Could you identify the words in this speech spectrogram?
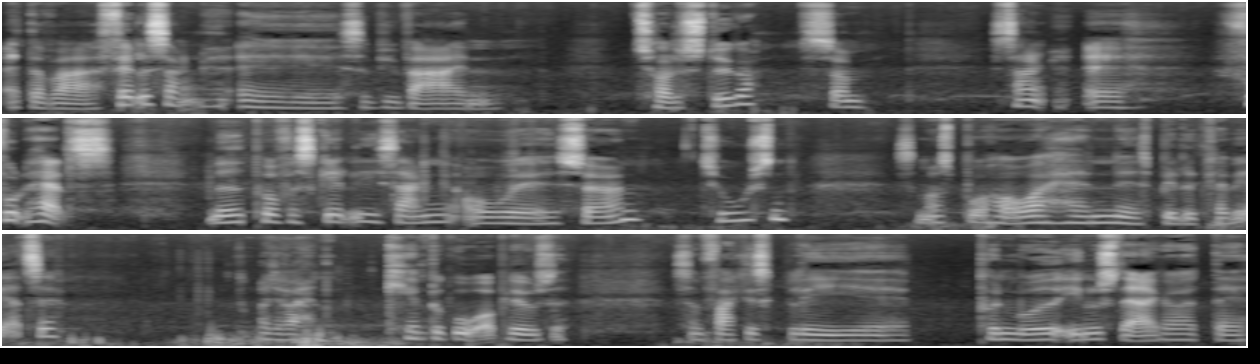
at der var fællessang, øh, så vi var en 12 stykker, som sang af fuld hals med på forskellige sange, og øh, Søren Tusen, som også bor herovre, han øh, spillede klaver til. Og det var en kæmpe god oplevelse, som faktisk blev øh, på en måde endnu stærkere, da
